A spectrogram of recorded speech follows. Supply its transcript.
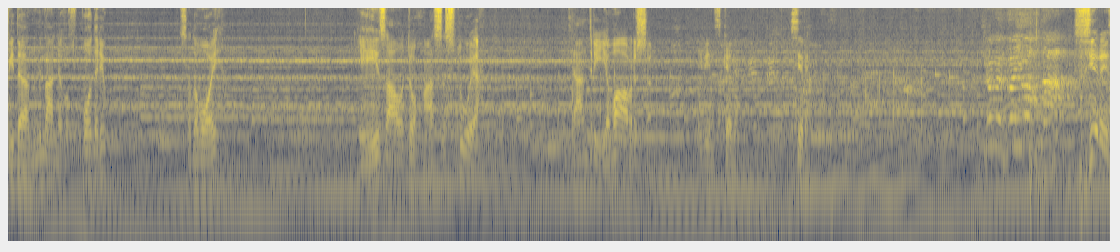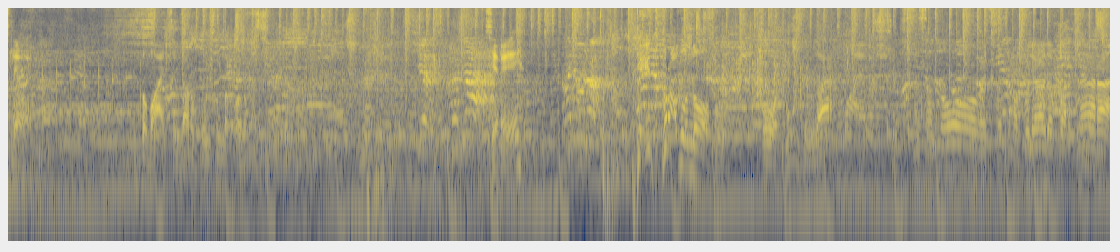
від е, номінальних господарів. Садовой. І з ауту асистує для Андрія Вавриша. І він скинув. Сірий. Сірий з. Відбувається удар у ближній Микола. Сірий. Під праву ногу. О, удар Сезановець. Потім апелює до партнера.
